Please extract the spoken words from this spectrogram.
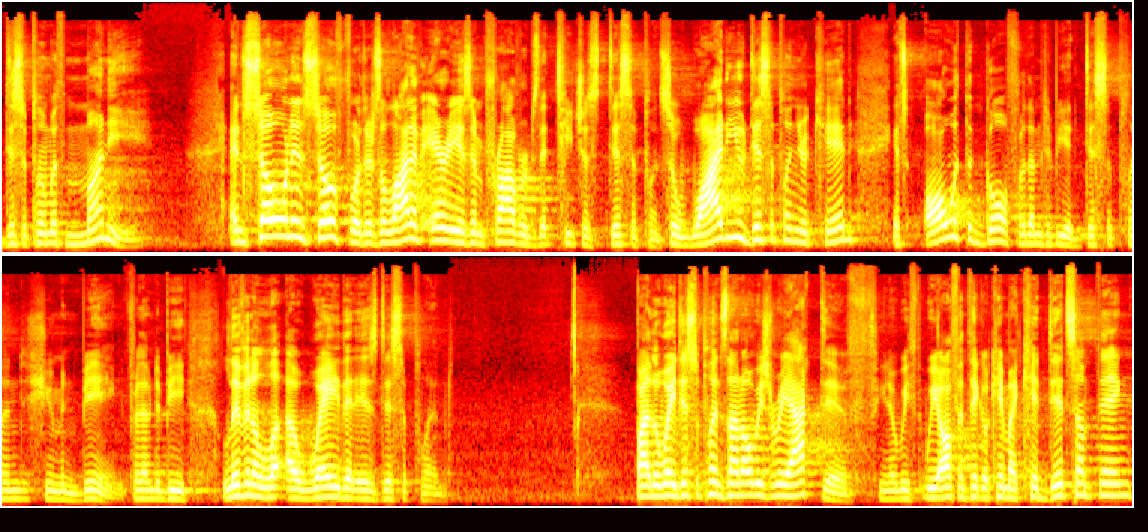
Discipline with money, and so on and so forth. There's a lot of areas in Proverbs that teach us discipline. So, why do you discipline your kid? It's all with the goal for them to be a disciplined human being, for them to be living a, a way that is disciplined. By the way, discipline's not always reactive. You know, we, we often think, okay, my kid did something,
